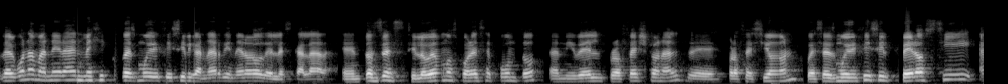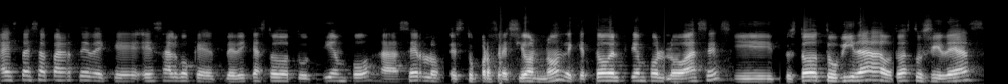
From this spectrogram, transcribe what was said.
de alguna manera en México es muy difícil ganar dinero de la escalada. Entonces, si lo vemos por ese punto, a nivel profesional, de profesión, pues es muy difícil, pero sí está esa parte de que es algo que dedicas todo tu tiempo a hacerlo, es tu profesión, ¿no? De que todo el tiempo lo haces y pues toda tu vida o todas tus ideas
